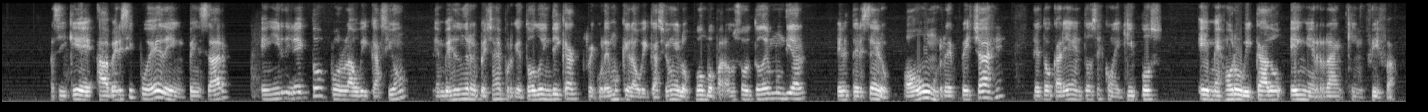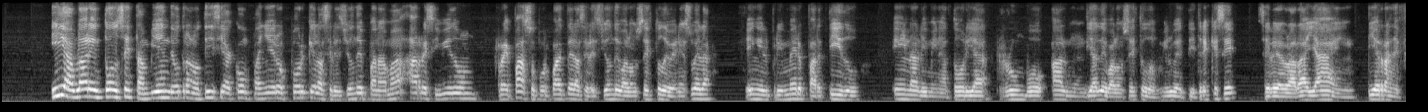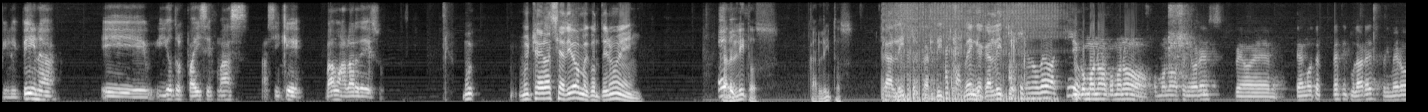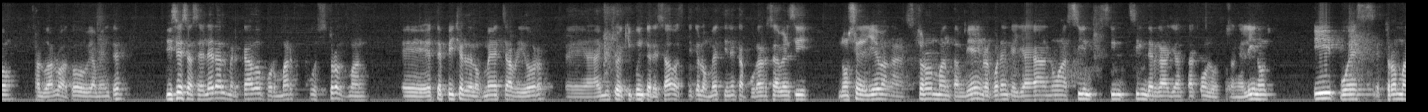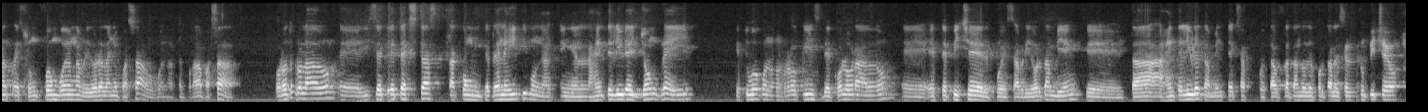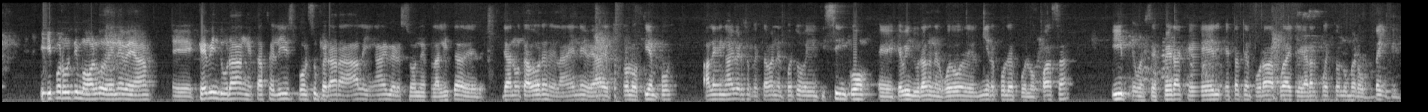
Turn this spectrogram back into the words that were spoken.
Así que a ver si pueden pensar en ir directo por la ubicación en vez de un repechaje, porque todo indica, recordemos que la ubicación en los bombos para un sorteo del mundial, el tercero o un repechaje, te tocarían entonces con equipos eh, mejor ubicados en el ranking FIFA. Y hablar entonces también de otra noticia, compañeros, porque la selección de Panamá ha recibido un repaso por parte de la selección de baloncesto de Venezuela en el primer partido en la eliminatoria rumbo al Mundial de Baloncesto 2023 que se celebrará ya en tierras de Filipinas eh, y otros países más. Así que vamos a hablar de eso. muchas gracias a Dios, me continúen. Carlitos, Carlitos. Carlitos, Carlitos. Venga, Carlitos. No veo aquí. Sí, cómo no, cómo no, cómo no, señores. Eh, tengo tres titulares. Primero, saludarlos a todos, obviamente. Dice, se acelera el mercado por Marcus Strossman, eh, este pitcher de los Mets, abridor. Eh, hay muchos equipos interesados, así que los Mets tienen que apurarse a ver si no se llevan a Storman también. Recuerden que ya no a Sin, ya está con los angelinos. Y pues Storman es un, fue un buen abridor el año pasado, bueno, la temporada pasada. Por otro lado, eh, dice que Texas está con interés legítimo en, el agente libre John Gray, que estuvo con los Rockies de Colorado. Eh, este pitcher, pues abridor también, que está agente libre, también Texas pues, está tratando de fortalecer su picheo. Y por último, algo de NBA. Eh, Kevin Durant está feliz por superar a Allen Iverson en la lista de, de, anotadores de la NBA de todos los tiempos. Allen Iverson, que estaba en el puesto 25, Kevin Durant en el juego del miércoles, pues lo pasa y pues se espera que él esta temporada pueda llegar al puesto número 20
